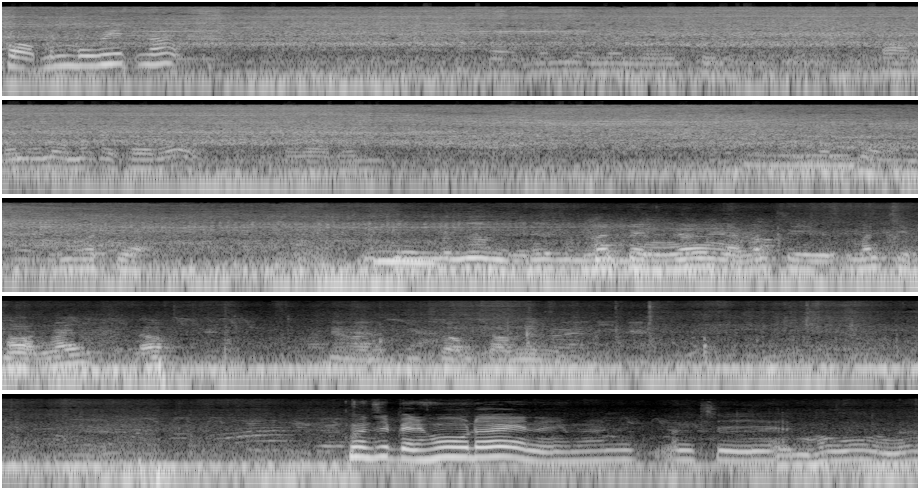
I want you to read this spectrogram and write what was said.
ขอบมันบวิดเนาะ ก็ใช่แล้วแต่ว่ามันมันมันเกี่ยวมันเรื่องอยู่ด้วยมันเป็นเรื่องน่ะมันสิมันสิถอนไว้เนาะสองสองหนึ่งมันจะเป็นหู้เลยนี่มันมันสีเป็นหูเนาะ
